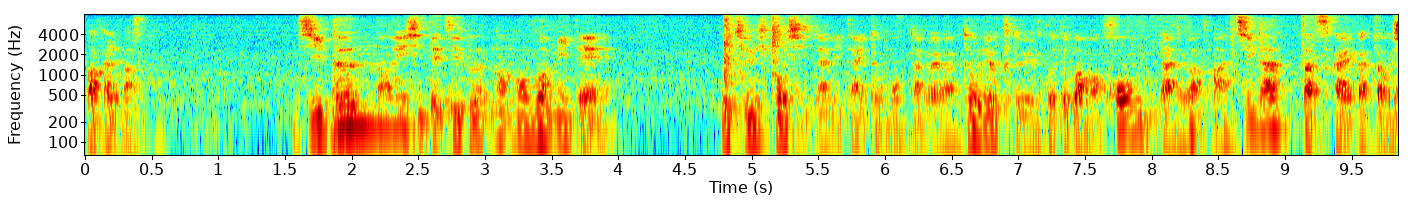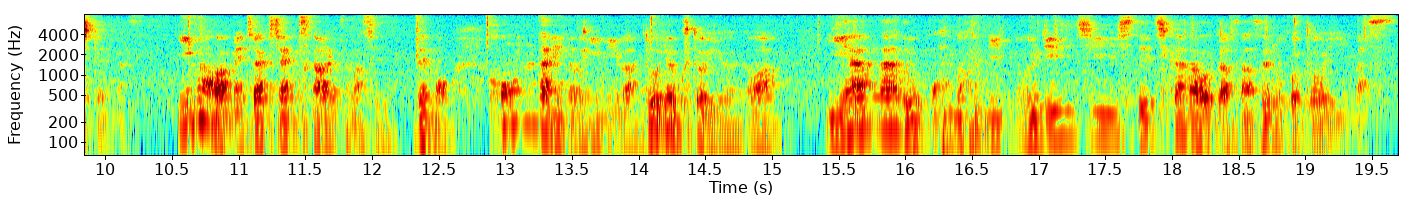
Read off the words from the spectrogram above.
わかりますか？自分の意思で自分の望みで宇宙飛行士になりたいと思った場合は努力という言葉は本来は間違った使い方をしています。今はめちゃくちゃに使われてますよ。でも本来の意味は努力というのは嫌がるものに無理強いして力を出させることを言います。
